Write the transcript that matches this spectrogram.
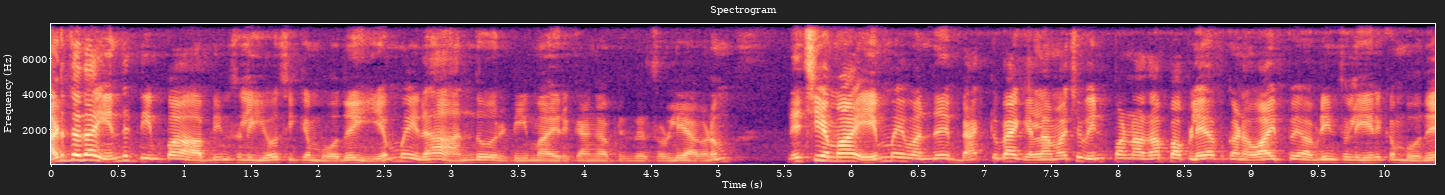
அடுத்ததாக எந்த டீம்பா அப்படின்னு சொல்லி யோசிக்கும் போது எம்ஐ தான் அந்த ஒரு டீமாக இருக்காங்க அப்படின்றத சொல்லி ஆகணும். நிச்சயமாக எம்ஐ வந்து பேக் டு பேக் எல்லா மேட்சும் வின் பண்ணாதான்ப்பா பிளே ஆஃப்க்கான வாய்ப்பு அப்படின்னு சொல்லி இருக்கும்போது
